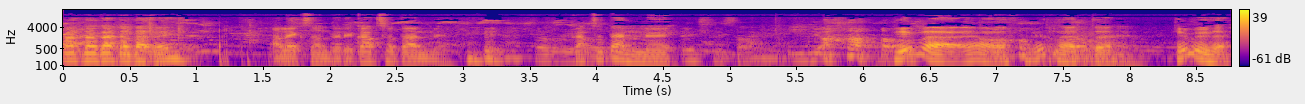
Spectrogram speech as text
katso, katso tänne. Aleksanteri, katso tänne. Katso tänne. Hyvä, joo, nyt näyttää. Hymyile.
